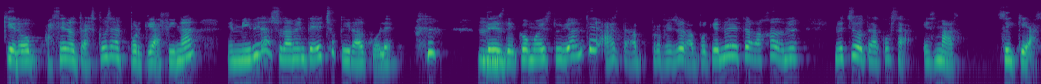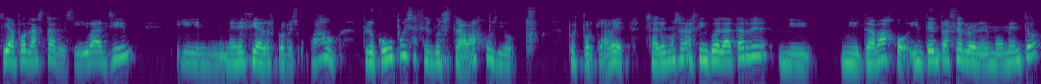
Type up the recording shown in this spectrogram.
quiero hacer otras cosas porque al final en mi vida solamente he hecho que ir al cole. Desde como estudiante hasta profesora, porque no he trabajado, no he hecho otra cosa. Es más, sí que hacía por las tardes y iba al gym, y me decían los profesores, wow, pero ¿cómo puedes hacer dos trabajos? Digo, pues porque, a ver, salimos a las 5 de la tarde, mi, mi, trabajo intento hacerlo en el momento,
